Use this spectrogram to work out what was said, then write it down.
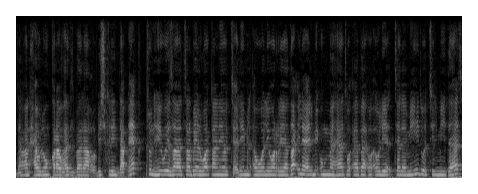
اذا غنحاولوا نقراو هذا البلاغ بشكل دقيق. تنهي وزارة التربية الوطنية والتعليم الاولي والرياضة إلى علم أمهات وآباء وأولياء التلاميذ والتلميذات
